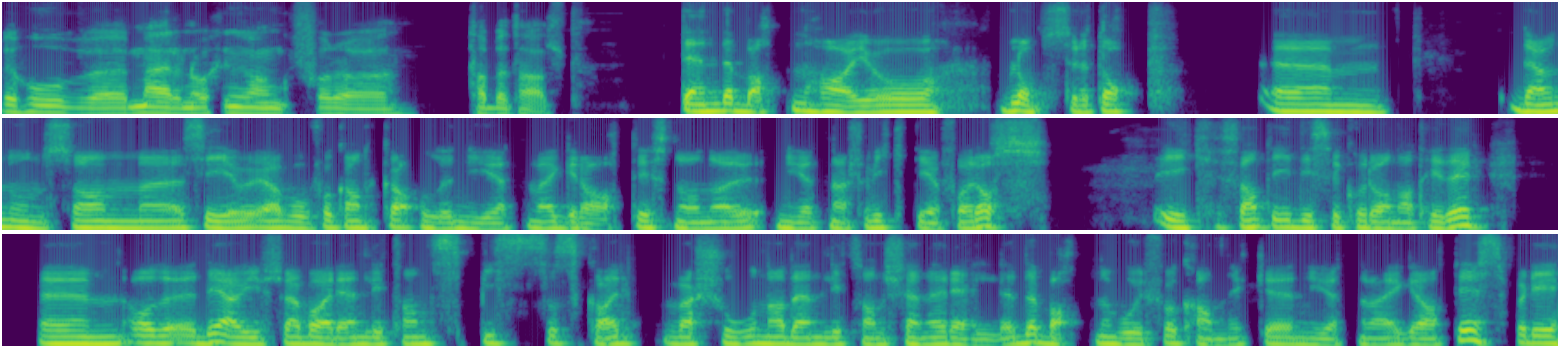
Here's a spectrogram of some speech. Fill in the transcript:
behovet mer enn noen gang for å ta betalt. Den debatten har jo blomstret opp. Um, det er jo noen som eh, sier ja, hvorfor kan ikke alle nyhetene være gratis nå når nyhetene er så viktige for oss ikke sant, i disse koronatider. Um, og Det er jo bare en litt sånn spiss og skarp versjon av den litt sånn generelle debatten hvorfor kan ikke nyhetene være gratis. Fordi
